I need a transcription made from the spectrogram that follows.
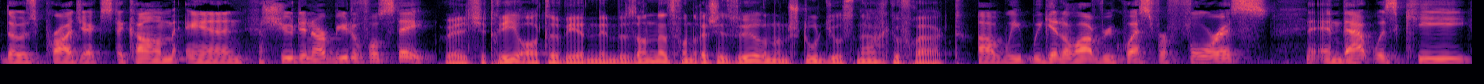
those projects to come and shoot in our beautiful state. Welche Drehorte werden denn besonders von Regisseuren und Studios nachgefragt? Uh, we, we get a lot of requests for forests, and that was key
